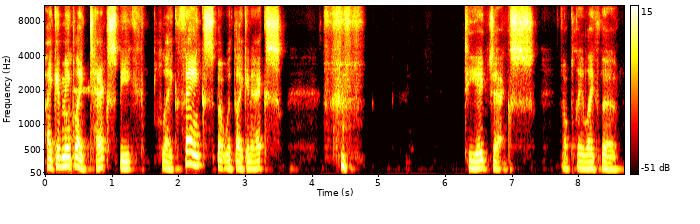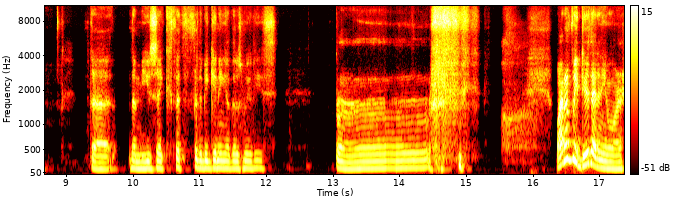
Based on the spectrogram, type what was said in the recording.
I could make like text speak like thanks, but with like an X. THX. I'll play like the the the music for the beginning of those movies. Why don't we do that anymore?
